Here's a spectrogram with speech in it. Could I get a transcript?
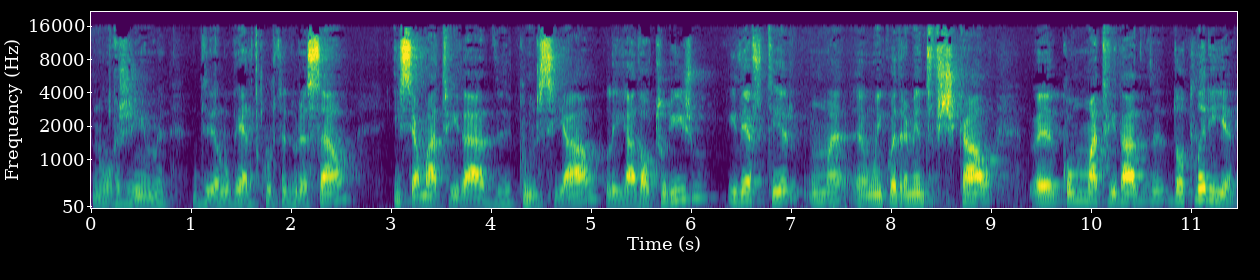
num regime de aluguer de curta duração, isso é uma atividade comercial ligada ao turismo e deve ter uma, um enquadramento fiscal eh, como uma atividade de hotelaria.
